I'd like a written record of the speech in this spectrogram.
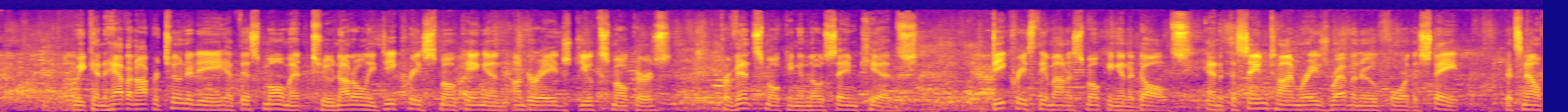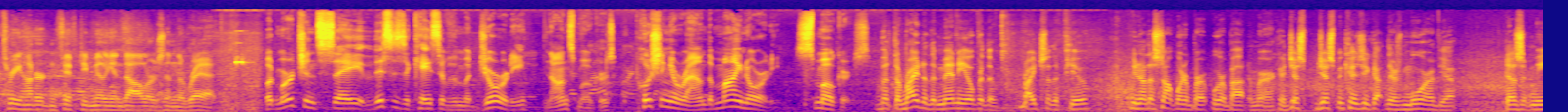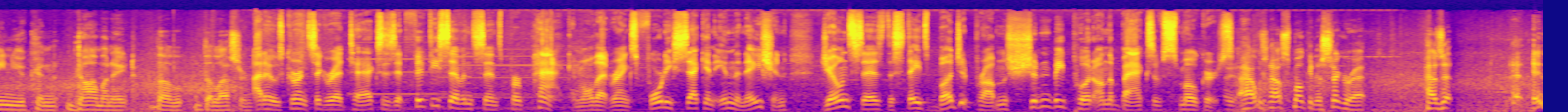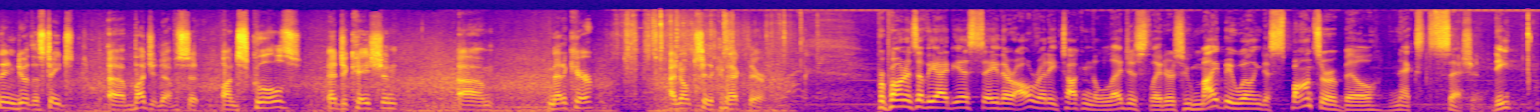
We can have an opportunity at this moment to not only decrease smoking and underage youth smokers, prevent smoking in those same kids, decrease the amount of smoking in adults, and at the same time raise revenue for the state that's now $350 million in the red. But merchants say this is a case of the majority, non-smokers, pushing around the minority, smokers. But the right of the many over the rights of the few, you know, that's not what we're about in America. Just just because you got there's more of you doesn't mean you can dominate the, the lesser. Idaho's current cigarette tax is at 57 cents per pack, and while that ranks 42nd in the nation, Jones says the state's budget problems shouldn't be put on the backs of smokers. How, how smoking a cigarette has it anything to do with the state's uh, budget deficit on schools, education, um, Medicare? I don't see the connect there. Proponents of the idea say they're already talking to legislators who might be willing to sponsor a bill next session. D?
